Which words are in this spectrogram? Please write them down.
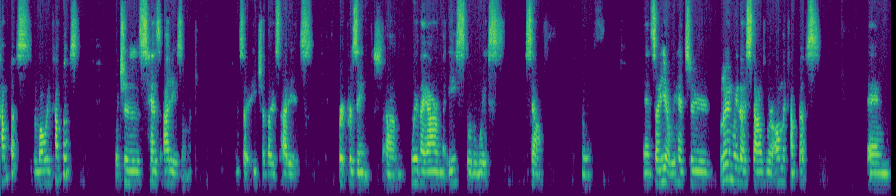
compass, the Maori compass, which is has ares on it. And so each of those ares represent um, where they are in the east or the west, south, north. And so, yeah, we had to learn where those stars were on the compass. And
